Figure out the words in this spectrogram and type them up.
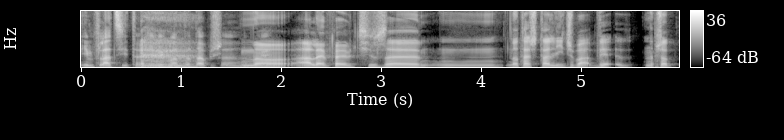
inflacji to nie wygląda dobrze. No, ale powiem ci, że mm, no też ta liczba, wie, na przykład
